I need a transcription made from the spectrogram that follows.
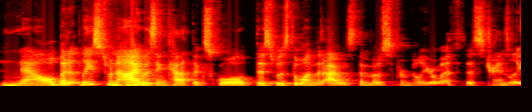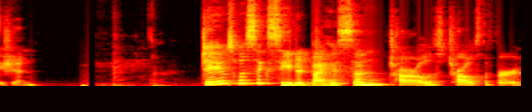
now, but at least when I was in Catholic school, this was the one that I was the most familiar with, this translation. James was succeeded by his son Charles, Charles I,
